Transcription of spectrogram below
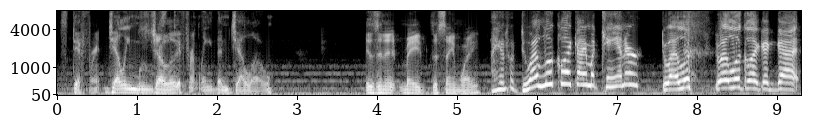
it's different. Jelly moves Jello- differently than Jello. isn't it made the same way? I don't know. Do I look like I'm a canner? Do I look? Do I look like I got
